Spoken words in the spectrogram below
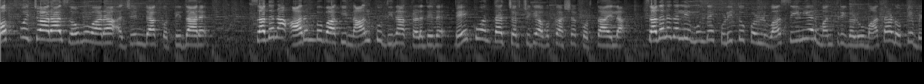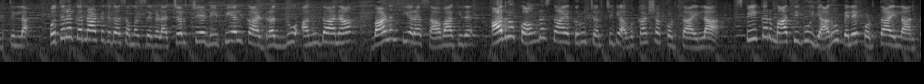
ವಕ್ಫ್ ವಿಚಾರ ಸೋಮವಾರ ಅಜೆಂಡಾ ಕೊಟ್ಟಿದ್ದಾರೆ. ಸದನ ಆರಂಭವಾಗಿ ನಾಲ್ಕು ದಿನ ಕಳೆದಿದೆ. ಬೇಕು ಅಂತ ಚರ್ಚೆಗೆ ಅವಕಾಶ ಕೊಡ್ತಾ ಇಲ್ಲ. ಸದನದಲ್ಲಿ ಮುಂದೆ ಕುಳಿತುಕೊಳ್ಳುವ ಸೀನಿಯರ್ ಮಂತ್ರಿಗಳು ಮಾತಾಡೋಕೆ ಬಿಡ್ತಿಲ್ಲ. ಉತ್ತರ ಕರ್ನಾಟಕದ ಸಮಸ್ಯೆಗಳ ಚರ್ಚೆ, ಬಿಪಿಎಲ್ ಕಾರ್ಡ್ ರದ್ದು, ಅನುದಾನ ಬಾಣಂತಿಯರ ಸಾವಾಗಿದೆ. ಆದರೂ ಕಾಂಗ್ರೆಸ್ ನಾಯಕರು ಚರ್ಚೆಗೆ ಅವಕಾಶ ಕೊಡ್ತಾ ಇಲ್ಲ. ಸ್ಪೀಕರ್ ಮಾತಿಗೂ ಯಾರೂ ಬೆಲೆ ಕೊಡ್ತಾ ಇಲ್ಲ ಅಂತ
